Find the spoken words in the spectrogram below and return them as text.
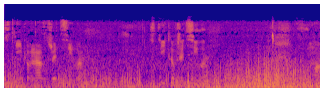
Стійка в нас вже ціла. Стійка вже ціла. Гума.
